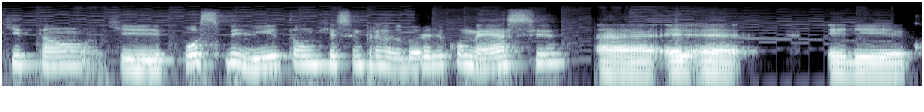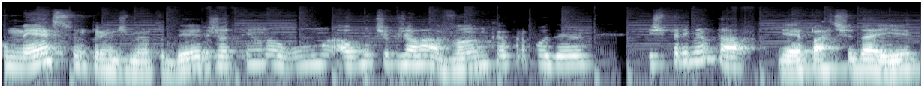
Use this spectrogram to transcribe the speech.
que, tão, que possibilitam que esse empreendedor ele comece, é, é, ele comece o empreendimento dele já tendo algum, algum tipo de alavanca para poder experimentar. E aí, a partir daí,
